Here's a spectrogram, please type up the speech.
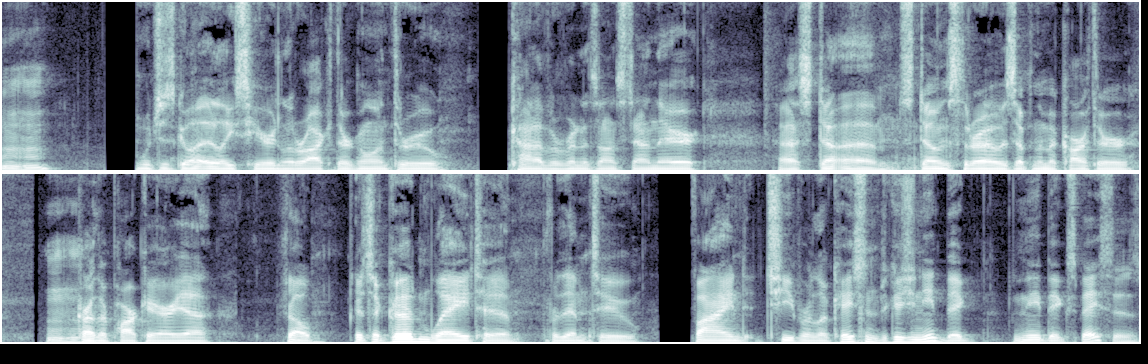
Mm-hmm. Which is going at least here in Little Rock, they're going through kind of a renaissance down there. Uh, Sto- um, Stones Throw is up in the MacArthur Mm-hmm. MacArthur Park area, so it's a good way to for them to find cheaper locations because you need big you need big spaces.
